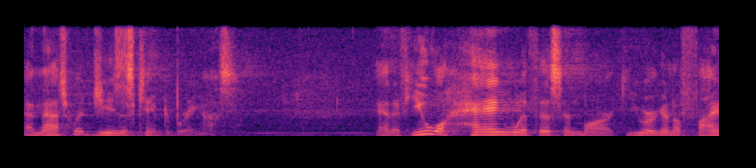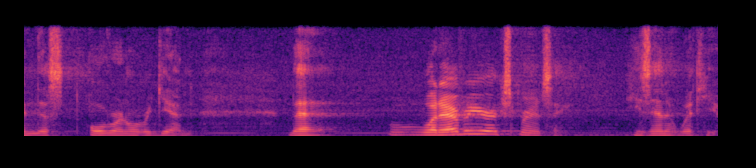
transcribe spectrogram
And that's what Jesus came to bring us. And if you will hang with us in Mark, you are going to find this over and over again that whatever you're experiencing, He's in it with you.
